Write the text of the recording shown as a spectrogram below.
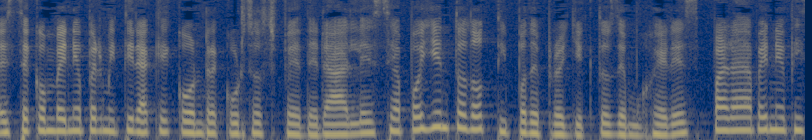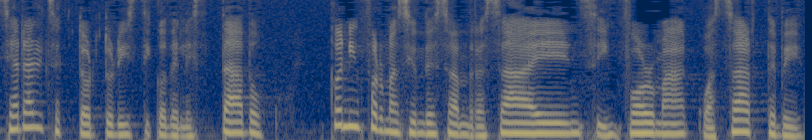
Este convenio permitirá que con recursos federales se apoyen todo tipo de proyectos de mujeres para beneficiar al sector turístico del Estado. Con información de Sandra Sáenz, informa Quasar TV.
